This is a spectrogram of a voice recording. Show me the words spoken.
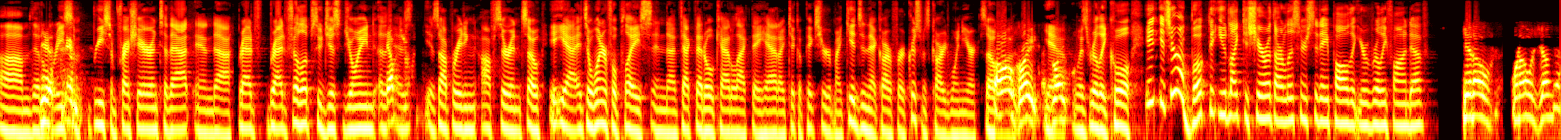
um, that'll Yes, breathe some breathe some fresh air into that, and uh, Brad Brad Phillips, who just joined uh, Yep. as, as operating officer, and so it, yeah, it's a wonderful place. And uh, in fact, that old Cadillac they had, I took a picture of my kids in that car for a Christmas card one year. So Oh, uh, great, yeah, great. it was really cool. Is, is there a book that you'd like to share with our listeners today, Paul, that you're really fond of? You know, when I was younger,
